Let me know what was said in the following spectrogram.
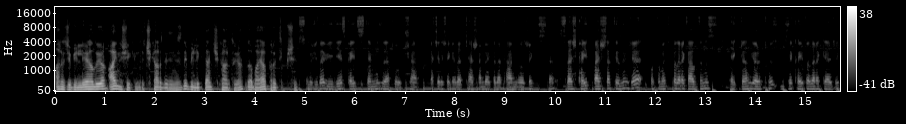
Aracı birliğe alıyor. Aynı şekilde çıkar dediğinizde birlikten çıkartıyor. Bu da bayağı pratik bir şey. Sunucuda VDS kayıt sistemimiz var. Bu şu an açılışa kadar, çarşambaya kadar tahmin olacak bir sistem. Slash kayıt başlat yazınca otomatik olarak aldığınız ekran görüntünüz bize kayıt olarak gelecek.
